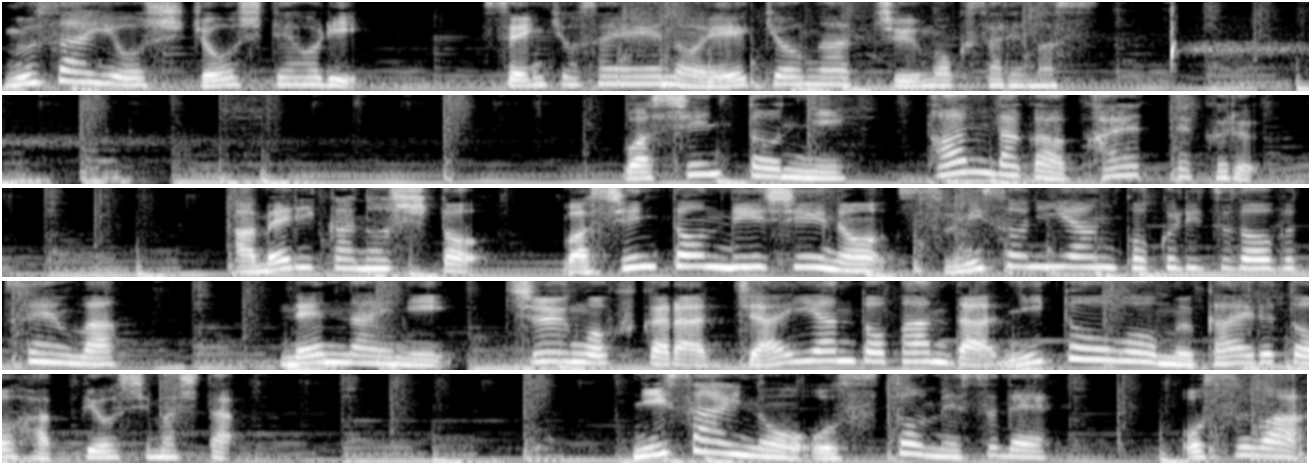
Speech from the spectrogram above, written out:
無罪を主張しており、選挙戦への影響が注目されます。ワシントンにパンダが帰ってくる。アメリカの首都ワシントン DC のスミソニアン国立動物園は年内に中国からジャイアントパンダ2頭を迎えると発表しました。2歳のオスとメスでオスは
